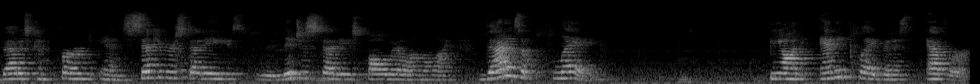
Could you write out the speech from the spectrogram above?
That is confirmed in secular studies, religious studies, all the way along the line. That is a plague beyond any plague that has ever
